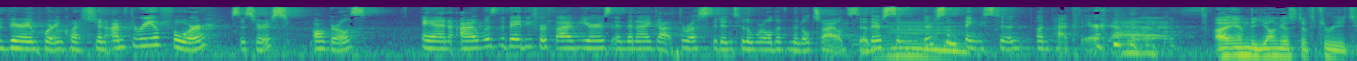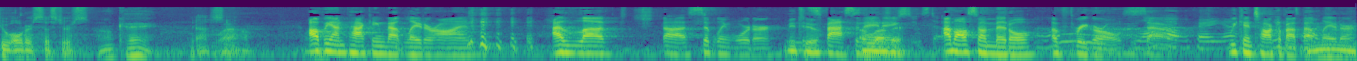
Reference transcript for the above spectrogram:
It's a very important question. I'm three of four sisters, all girls. And I was the baby for five years, and then I got thrusted into the world of middle child. So there's some there's some things to unpack there. I am the youngest of three, two older sisters. Okay. Yeah, so. Wow. I'll be unpacking that later on. I loved uh, sibling order. Me too. It's I fascinating. love it. I'm also a middle of three girls, so Wow, okay, yeah. we can talk We can about that talk. later.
